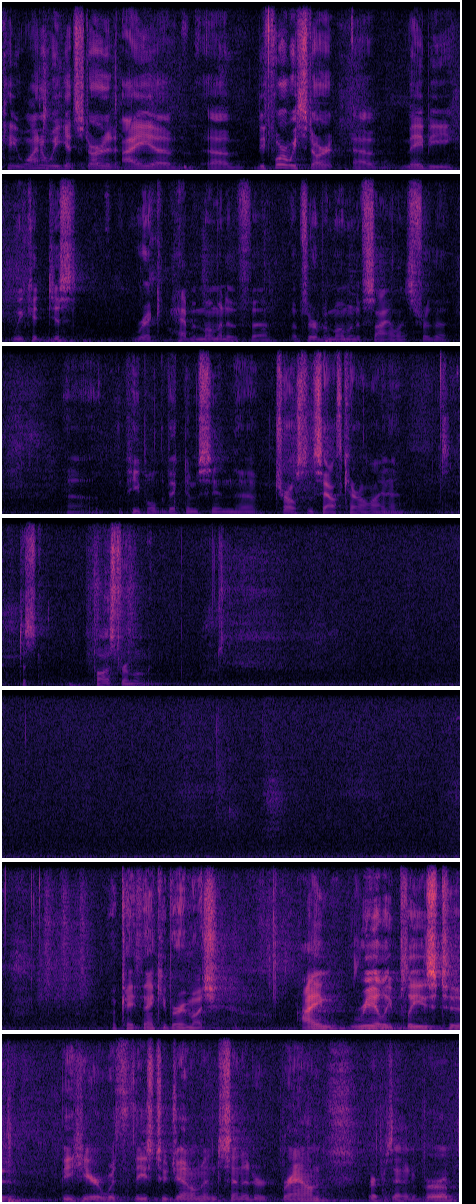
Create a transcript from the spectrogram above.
Okay, why don't we get started? I, uh, uh, before we start, uh, maybe we could just rec- have a moment of, uh, observe a moment of silence for the, uh, the people, the victims in uh, Charleston, South Carolina. Just pause for a moment. Okay, thank you very much. I'm really pleased to be here with these two gentlemen, Senator Browne, Representative Vereb.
